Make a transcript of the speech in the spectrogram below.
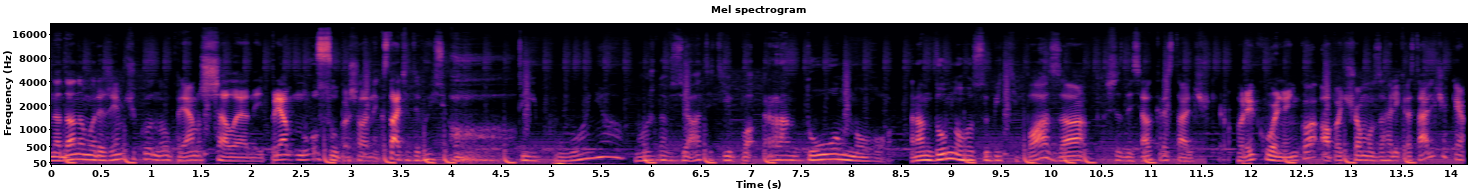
на даному режимчику, ну прям шалений. Прям ну супер шалений. Кстати, дивись. Ти поняв? Можна взяти, типа, рандомного. Рандомного собі типа за 60 кристальчиків. Прикольненько. А по чому взагалі кристальчики?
